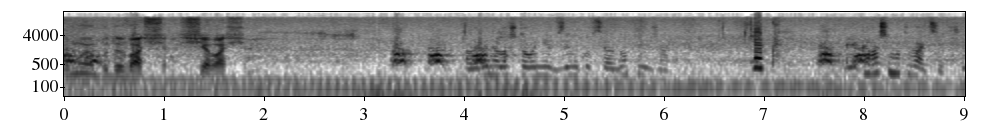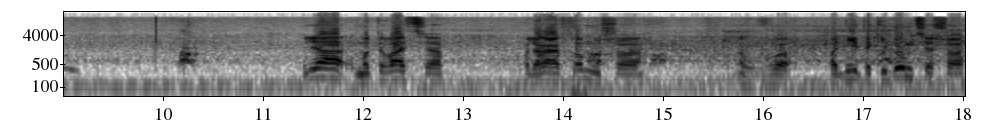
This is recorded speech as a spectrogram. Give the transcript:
Думаю, буде важче, ще важче. Але ви налаштовані взимку все одно приїжджати. Так. А яка ваша мотивація? Чому? Я мотивація полягає в тому, що ну, в одній такій думці, що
